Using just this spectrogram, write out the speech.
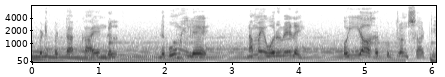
எப்படிப்பட்ட காயங்கள்? இந்த பூமியிலே நம்மை ஒருவேளை பொய்யாக குற்றம் சாட்டி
